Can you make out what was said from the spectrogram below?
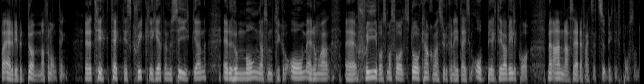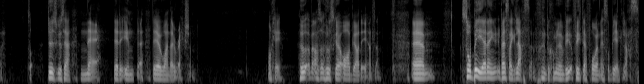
Vad är det vi bedömer för någonting? Är det te teknisk skicklighet med musiken? Är det hur många som tycker om? Är det hur många eh, skivor som har sålts? Då kanske man skulle kunna hitta liksom objektiva villkor. Men annars är det faktiskt ett subjektivt påstående. Så, du skulle säga nej, det är det inte. Det är One Direction. Okej, okay. hur, alltså, hur ska jag avgöra det egentligen? Um, sorbet är den bästa glassen. Då kommer den viktiga frågan, är sorbet glass?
